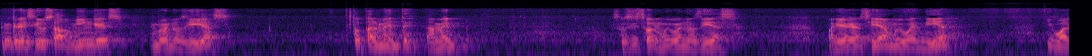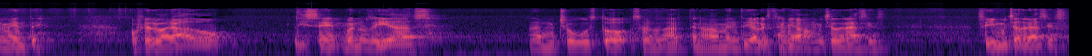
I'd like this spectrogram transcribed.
Gracie Usa Domínguez, buenos días. Totalmente, amén. Susi Sol, muy buenos días. María García, muy buen día. Igualmente. Ofe Alvarado dice, buenos días. Me da mucho gusto saludarte nuevamente. Ya lo extrañaba, muchas gracias. Sí, muchas gracias.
